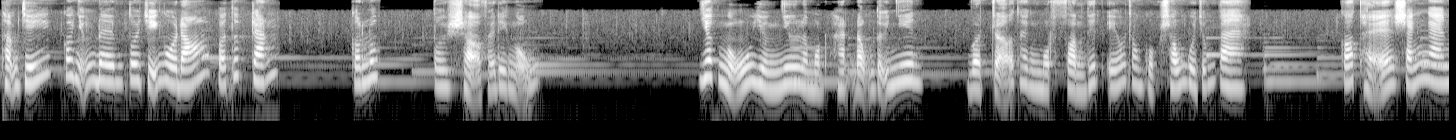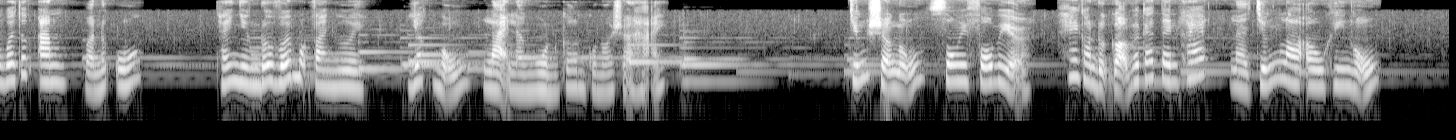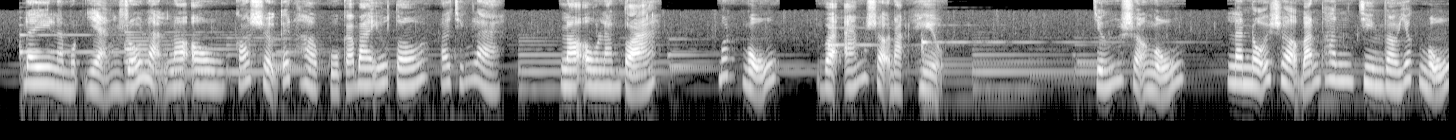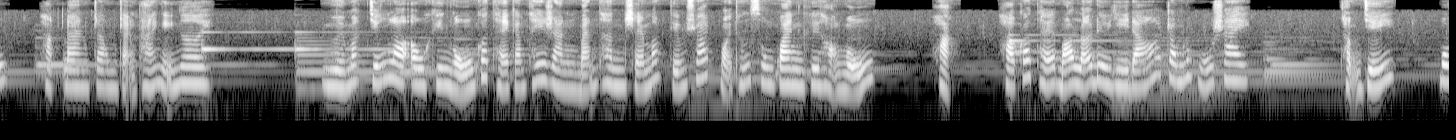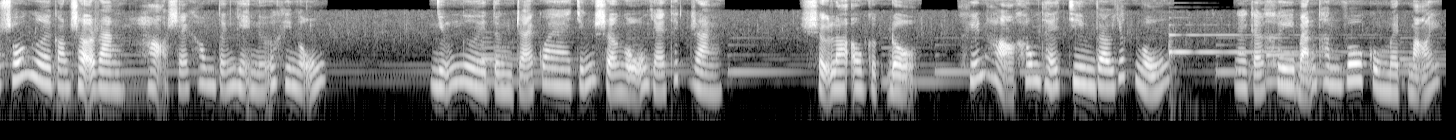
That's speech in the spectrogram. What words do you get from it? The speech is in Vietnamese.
Thậm chí có những đêm tôi chỉ ngồi đó và thức trắng. Có lúc tôi sợ phải đi ngủ. Giấc ngủ dường như là một hoạt động tự nhiên và trở thành một phần thiết yếu trong cuộc sống của chúng ta. Có thể sánh ngang với thức ăn và nước uống. Thế nhưng đối với một vài người giấc ngủ lại là nguồn cơn của nỗi sợ hãi. Chứng sợ ngủ somiphobia hay còn được gọi với cái tên khác là chứng lo âu khi ngủ. Đây là một dạng rối loạn lo âu có sự kết hợp của cả ba yếu tố, đó chính là lo âu lan tỏa, mất ngủ và ám sợ đặc hiệu. Chứng sợ ngủ là nỗi sợ bản thân chìm vào giấc ngủ hoặc đang trong trạng thái nghỉ ngơi. Người mắc chứng lo âu khi ngủ có thể cảm thấy rằng bản thân sẽ mất kiểm soát mọi thứ xung quanh khi họ ngủ, hoặc họ có thể bỏ lỡ điều gì đó trong lúc ngủ say. Thậm chí, một số người còn sợ rằng họ sẽ không tỉnh dậy nữa khi ngủ những người từng trải qua chứng sợ ngủ giải thích rằng, sự lo âu cực độ khiến họ không thể chìm vào giấc ngủ, ngay cả khi bản thân vô cùng mệt mỏi.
